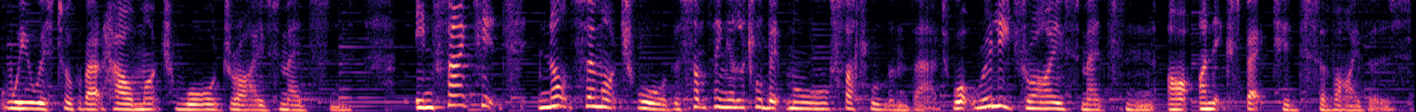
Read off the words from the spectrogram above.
We always talk about how much war drives medicine. In fact, it's not so much war, there's something a little bit more subtle than that. What really drives medicine are unexpected survivors.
